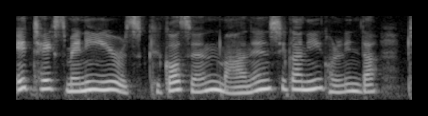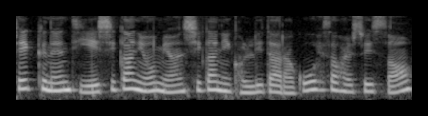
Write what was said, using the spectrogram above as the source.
It takes many years. 그것은 많은 시간이 걸린다. take는 뒤에 시간이 오면 시간이 걸리다라고 해석할 수 있어.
